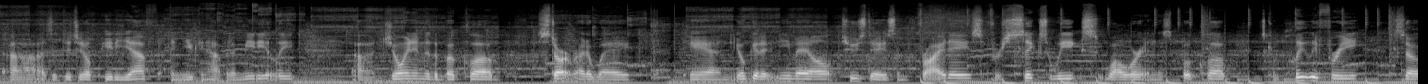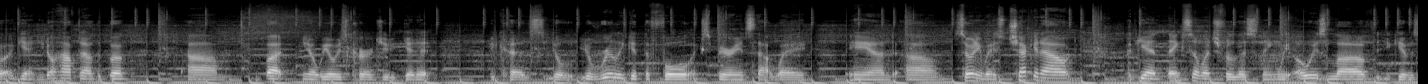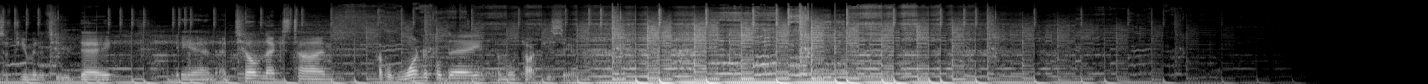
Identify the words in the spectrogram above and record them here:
uh, as a digital PDF, and you can have it immediately. Uh, join into the book club, start right away, and you'll get an email Tuesdays and Fridays for six weeks while we're in this book club. It's completely free. So again, you don't have to have the book, um, but you know we always encourage you to get it because you'll you'll really get the full experience that way. And um, so, anyways, check it out. Again, thanks so much for listening. We always love that you give us a few minutes of your day. And until next time, have a wonderful day, and we'll talk to you soon.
